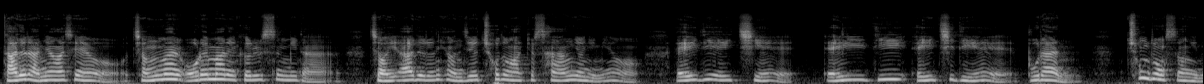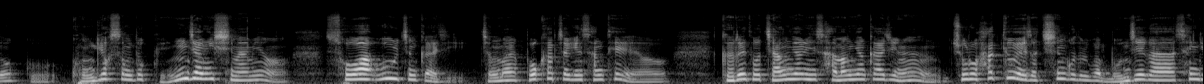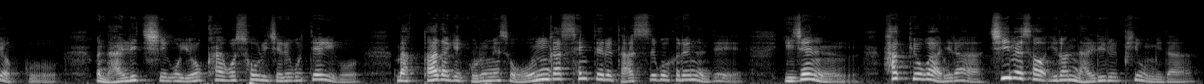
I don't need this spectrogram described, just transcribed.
다들 안녕하세요. 정말 오랜만에 글을 씁니다. 저희 아들은 현재 초등학교 4학년이며 ADH에 ADHD에 불안, 충동성이 높고 공격성도 굉장히 심하며 소아 우울증까지 정말 복합적인 상태예요. 그래도 작년인 3학년까지는 주로 학교에서 친구들과 문제가 생겼고 난리치고 욕하고 소리 지르고 때리고 막 바닥에 구르면서 온갖 생떼를 다 쓰고 그랬는데 이제는 학교가 아니라 집에서 이런 난리를 피웁니다.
